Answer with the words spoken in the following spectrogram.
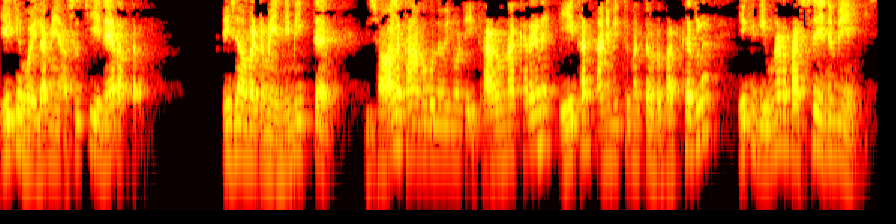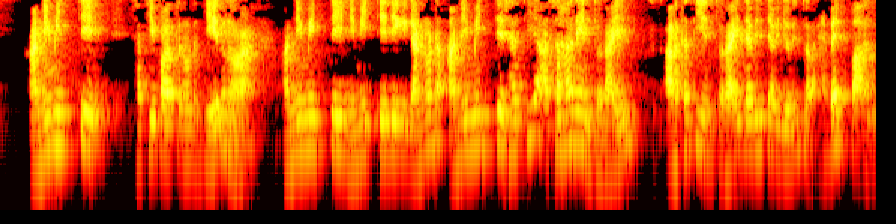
ඒකේ හොයලා මේ අසුචි නෑ රත්තරන්. ඒ නිසා මේ නිමිත්ත විශාල කාම ගුණ වෙනුවට ඒ කාරණාවක් අරගෙන ඒකත් අනිමිත්ත මට්ටමටපත් කරලා ඒක ගෙවුනට පස්සේ එන මේ අනිමිත්තේ සතිය පවත්නකොට තේරෙනවා අනිමිත්තේ නිමිත්තේ දෙක ගන්නකොට අනිමිත්තේ සතිය අසහනෙන් තොරයි ආතතියෙන් තොරයි දැවිලි තැවිලි වලින් තොරයි. හැබැයි පාළු.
